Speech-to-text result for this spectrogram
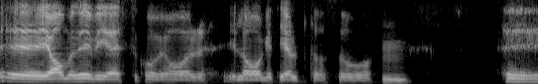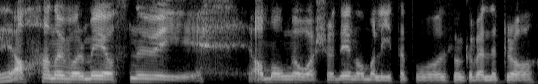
Eh, ja, men det är via SOK vi har i laget hjälpt oss och mm. Eh, ja, han har ju varit med oss nu i ja, många år så det är någon man litar på och det funkar väldigt bra.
